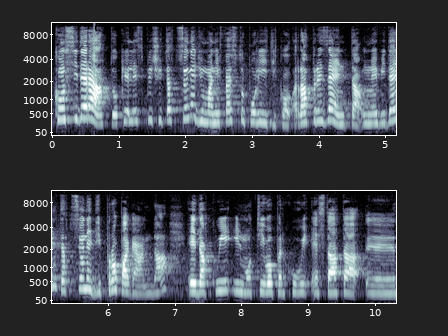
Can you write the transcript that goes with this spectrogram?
Considerato che l'esplicitazione di un manifesto politico rappresenta un'evidente azione di propaganda, e da qui il motivo per cui è stata eh,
